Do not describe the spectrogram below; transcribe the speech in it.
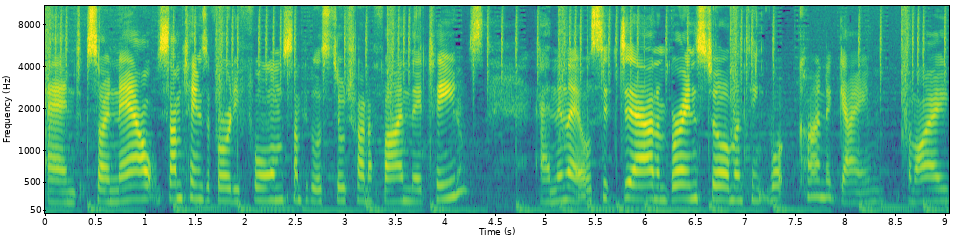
And so now some teams have already formed, some people are still trying to find their teams. And then they all sit down and brainstorm and think, what kind of game am I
